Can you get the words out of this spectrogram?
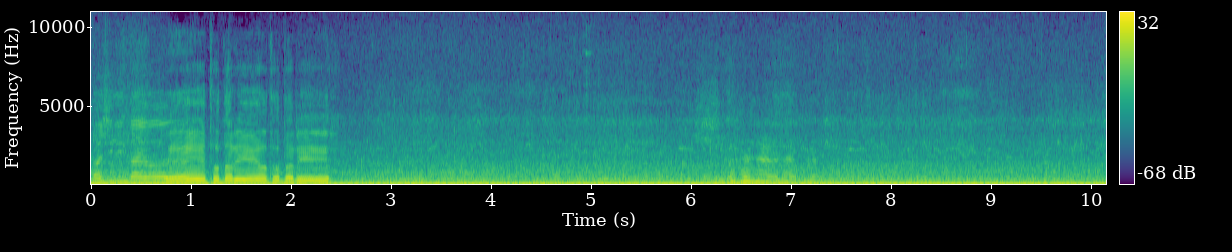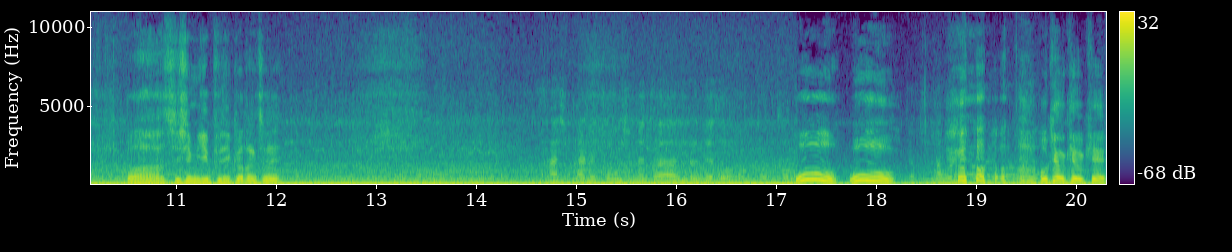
거실인가요? 예 도다리에요 도다리 와 수심 깊으니까 당초에 48m, 50m 이런 데서. 오! 오! 오케이 오케이 오케이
